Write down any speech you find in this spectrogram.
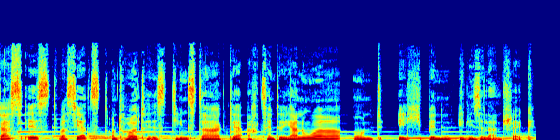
Das ist Was jetzt und heute ist Dienstag, der 18. Januar und ich bin Elise Landschek.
